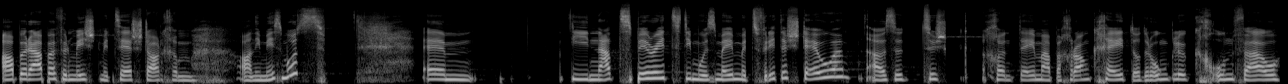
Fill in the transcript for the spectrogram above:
Aber eben vermischt mit sehr starkem Animismus. Ähm, die Net Spirits, die muss man immer zufriedenstellen. Also sonst könnte eben Krankheit oder Unglück, Unfall,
